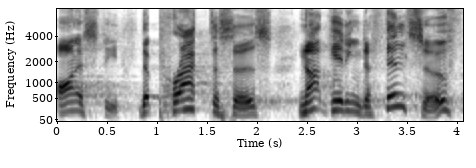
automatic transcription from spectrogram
honesty, that practices not getting defensive,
